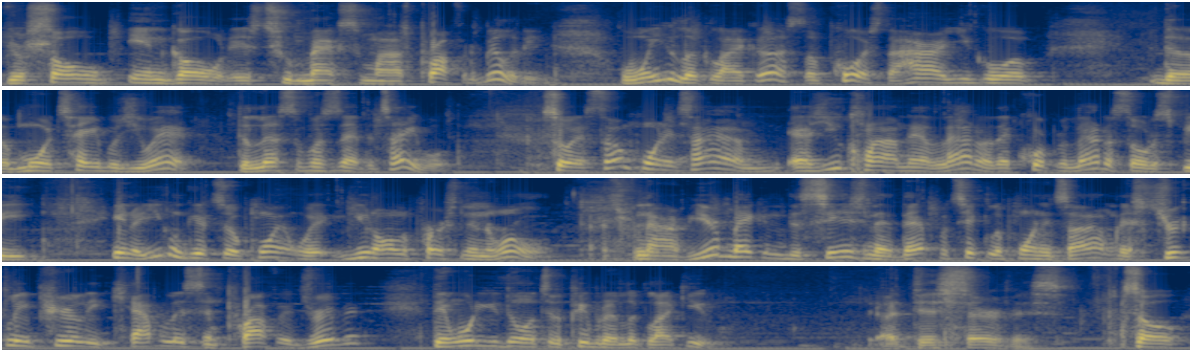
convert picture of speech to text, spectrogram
Your sole end goal is to maximize profitability. But when you look like us, of course, the higher you go up, the more tables you at, the less of us is at the table. So at some point in time, as you climb that ladder, that corporate ladder, so to speak, you know, you can get to a point where you're the only person in the room. Now, if you're making a decision at that particular point in time that's strictly, purely capitalist and profit driven, then what are you doing to the people that look like you? A disservice. So,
